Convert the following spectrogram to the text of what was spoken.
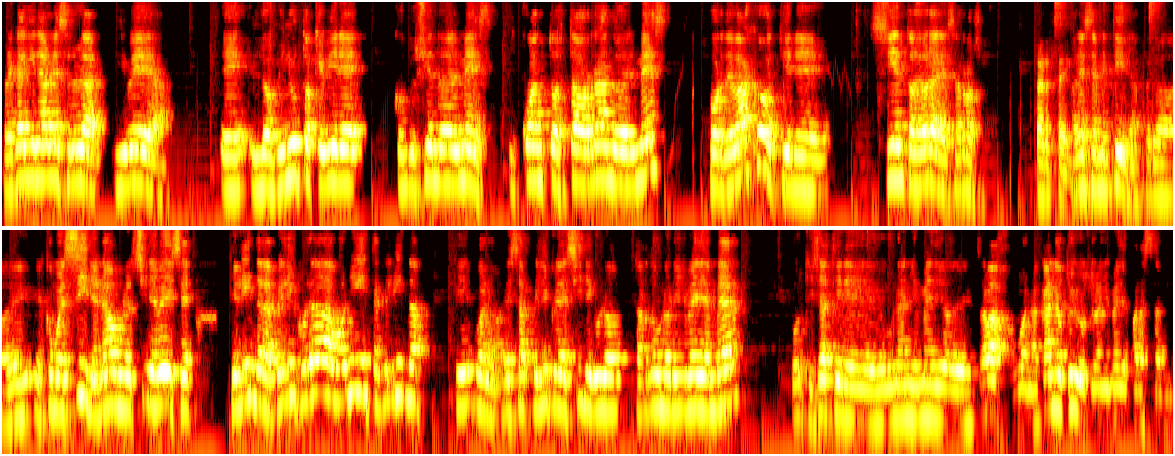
para que alguien hable el celular y vea eh, los minutos que viene conduciendo del mes y cuánto está ahorrando del mes, por debajo tiene cientos de horas de desarrollo. Perfecto. Parece mentira, pero es, como el cine, ¿no? Uno el cine ve y dice, qué linda la película, ah, bonita, qué linda. Que, bueno, esa película de cine que uno tardó una hora y media en ver, porque quizás tiene un año y medio de trabajo. Bueno, acá no tuvimos un año y medio para hacerlo.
